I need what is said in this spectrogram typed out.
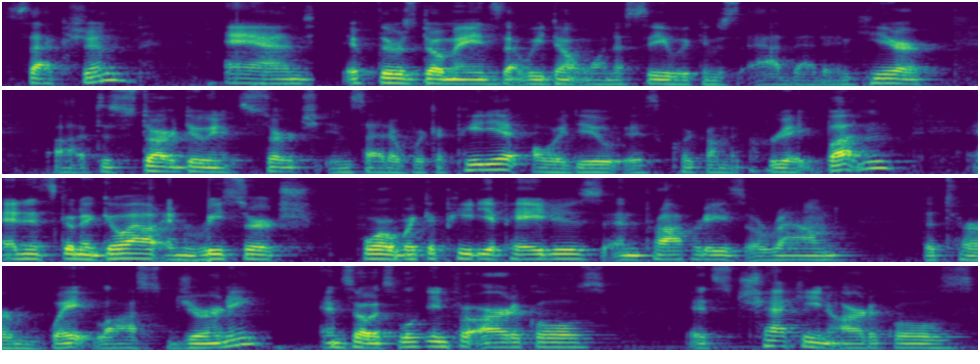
section. And if there's domains that we don't want to see, we can just add that in here. Uh, to start doing a search inside of Wikipedia, all we do is click on the create button and it's going to go out and research for Wikipedia pages and properties around the term weight loss journey. And so it's looking for articles, it's checking articles,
